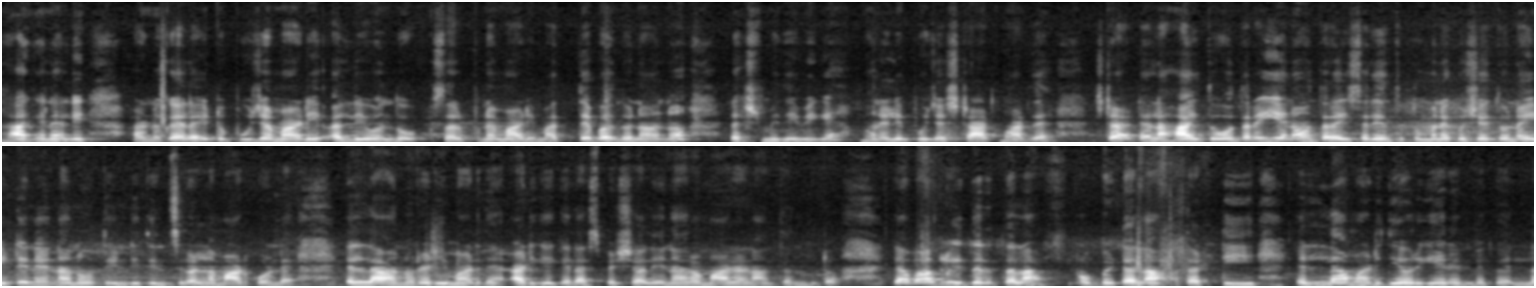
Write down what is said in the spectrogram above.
ಹಾಗೆಯೇ ಅಲ್ಲಿ ಹಣ್ಣು ಕಾಯೆಲ್ಲ ಇಟ್ಟು ಪೂಜೆ ಮಾಡಿ ಅಲ್ಲಿ ಒಂದು ಸರ್ಪಣೆ ಮಾಡಿ ಮತ್ತೆ ಬಂದು ನಾನು ಲಕ್ಷ್ಮೀ ದೇವಿಗೆ ಮನೇಲಿ ಪೂಜೆ ಸ್ಟಾರ್ಟ್ ಮಾಡಿದೆ. ಸ್ಟಾರ್ಟ್ ಎಲ್ಲ ಆಯಿತು ಒಂಥರ ಏನೋ ಒಂಥರ ಈ ಸರಿ ಅಂತೂ ತುಂಬಾ ಖುಷಿ ಆಯಿತು. ನೈಟೇ ನಾನು ತಿಂಡಿ ತಿನಿಸುಗಳನ್ನ ಮಾಡಿಕೊಂಡೆ, ಎಲ್ಲನೂ ರೆಡಿ ಮಾಡಿದೆ. ಅಡುಗೆಗೆಲ್ಲ ಸ್ಪೆಷಲ್ ಏನಾರು ಮಾಡೋಣ ಅಂತಂದ್ಬಿಟ್ಟು ಯಾವಾಗಲೂ ಇದ್ದಿರುತ್ತಲ್ಲ, ಒಬ್ಬಟ್ಟೆಲ್ಲ ತಟ್ಟಿ ಎಲ್ಲ ಮಾಡಿ ದೇವ್ರಿಗೆ ಏನೇನು ಬೇಕು ಎಲ್ಲ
